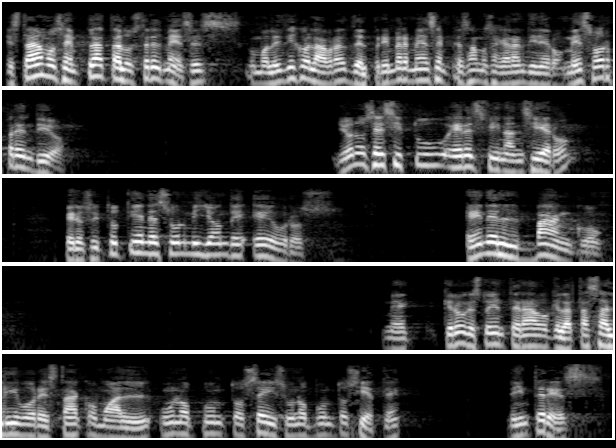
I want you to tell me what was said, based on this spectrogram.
Estábamos en plata a los tres meses, como les dijo Laura, del primer mes empezamos a ganar dinero. Me sorprendió. Yo no sé si tú eres financiero, pero si tú tienes un millón de euros en el banco, me, creo que estoy enterado que la tasa LIBOR está como al 1.6, 1.7 de interés.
